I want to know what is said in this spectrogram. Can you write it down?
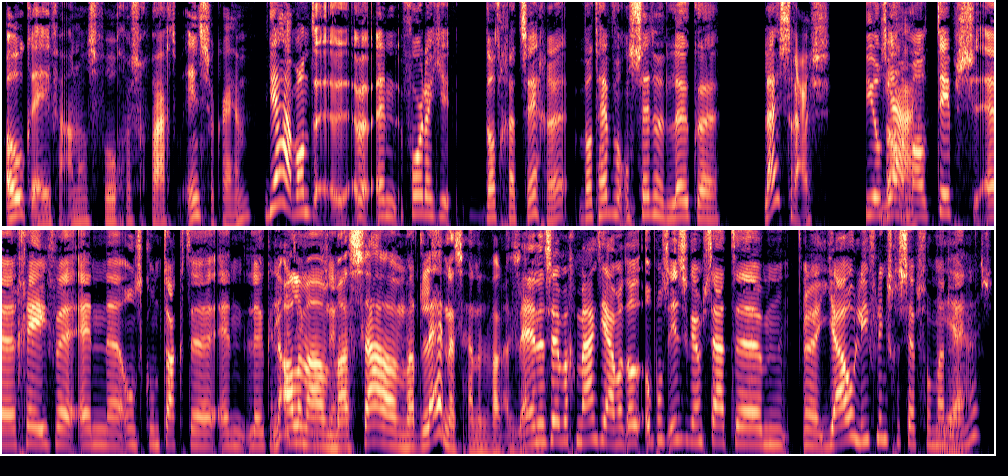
ook even aan onze volgers gevraagd op Instagram. Ja, want eh, eh, en voordat je dat gaat zeggen, wat hebben we ontzettend leuke luisteraars. Die ons Ja. allemaal tips eh, geven en eh, ons contacten en leuke En dingen allemaal tegen ons massaal Madeleines aan het bakken zijn. Madeleines hebben gemaakt. Ja, want op ons Instagram staat ehm, eh, jouw lievelingsrecept van Madeleines.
